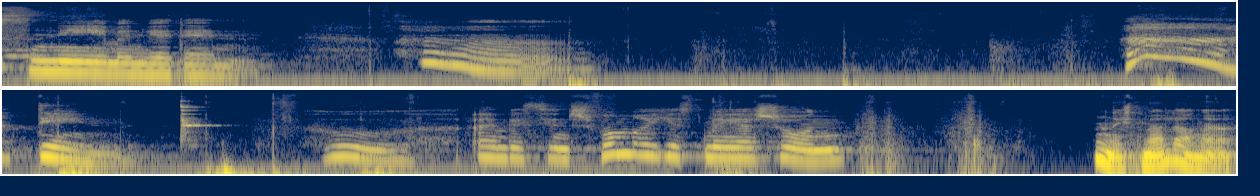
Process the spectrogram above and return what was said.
Was nehmen wir denn? Hm. Ah, den. Puh, ein bisschen schwummrig ist mir ja schon. Nicht mehr lange.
